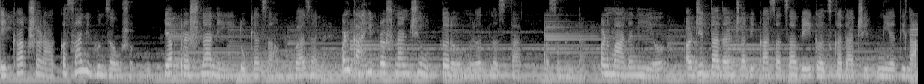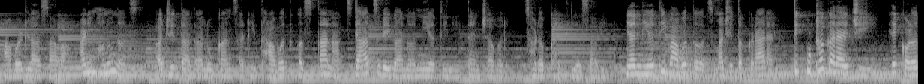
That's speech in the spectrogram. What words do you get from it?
एका क्षणात कसा निघून जाऊ शकतो? या प्रश्नाने डोक्याचा भुगा झालाय. पण काही प्रश्नांची उत्तरं मिळत नसतात असं म्हणतात. पण माननीय अजितदादांच्या विकासाचा वेगच कदाचित नियतीला आवडला असावा. आणि म्हणूनच अजितदादा लोकांसाठी धावत असतानाच त्याच वेगानं नियतीने त्यांच्यावर झडप घातली असावी. या नियतीबाबतच माझी तक्रार आहे. ती कुठं करायची हे कळत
